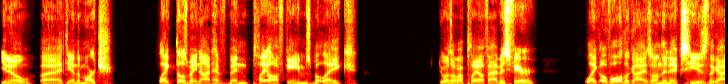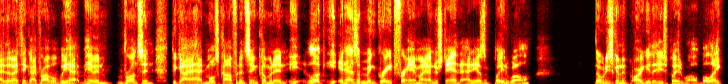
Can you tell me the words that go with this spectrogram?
you know, uh, at the end of March. Like those may not have been playoff games, but like, you want to talk about playoff atmosphere? like of all the guys on the Knicks, he is the guy that I think I probably had him and Brunson, the guy I had most confidence in coming in. He, look, he, it hasn't been great for him. I understand that he hasn't played well. Nobody's going to argue that he's played well, but like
